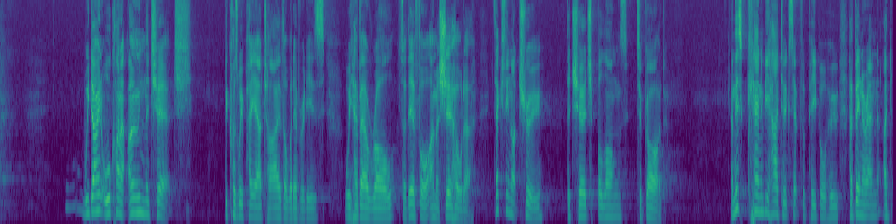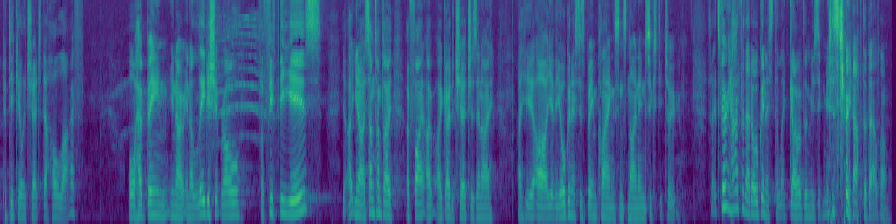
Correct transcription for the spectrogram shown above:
we don't all kind of own the church because we pay our tithe or whatever it is, we have our role, so therefore I'm a shareholder. It's actually not true. The church belongs to God. And this can be hard to accept for people who have been around a particular church their whole life or have been, you know, in a leadership role for 50 years. You know, sometimes I, I find I, I go to churches and I, I hear, oh, yeah, the organist has been playing since 1962. So it's very hard for that organist to let go of the music ministry after that long.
